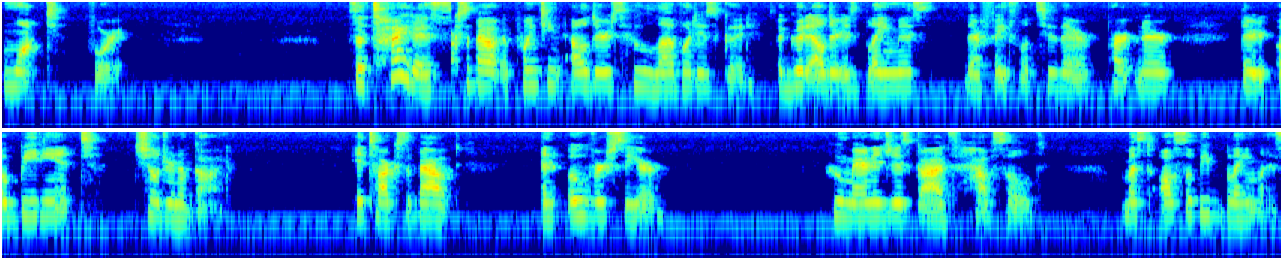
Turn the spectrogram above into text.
want for it. So Titus talks about appointing elders who love what is good. A good elder is blameless, they're faithful to their partner, they're obedient, children of God. It talks about an overseer who manages God's household must also be blameless,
